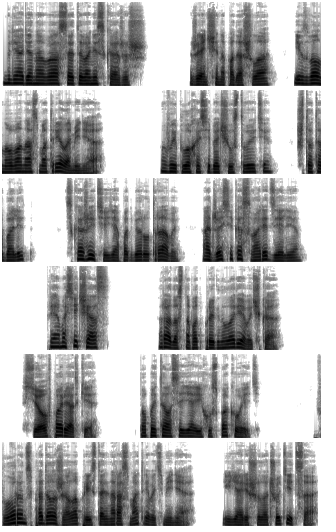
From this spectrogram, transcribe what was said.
Глядя на вас, этого не скажешь. Женщина подошла и взволнованно осмотрела меня. «Вы плохо себя чувствуете? Что-то болит? Скажите, я подберу травы, а Джессика сварит зелье». «Прямо сейчас!» Радостно подпрыгнула девочка. «Все в порядке», — попытался я их успокоить. Флоренс продолжала пристально рассматривать меня, и я решил отшутиться.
